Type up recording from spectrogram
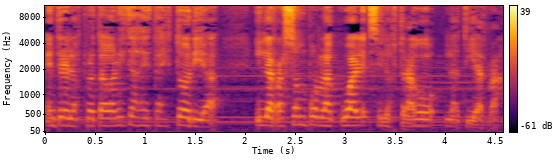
entre los protagonistas de esta historia y la razón por la cual se los tragó la tierra.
